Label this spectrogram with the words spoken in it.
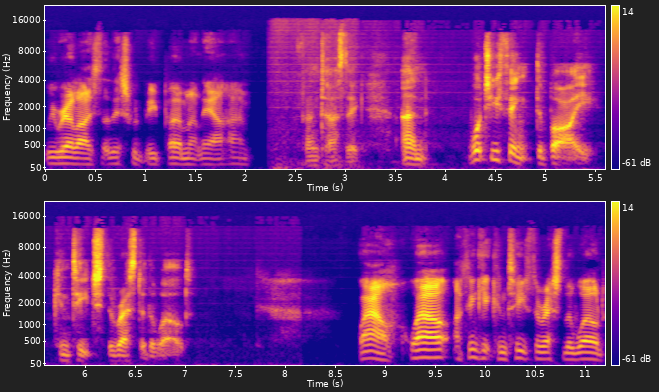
we realised that this would be permanently our home. fantastic. And what do you think Dubai can teach the rest of the world? Wow. Well, I think it can teach the rest of the world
